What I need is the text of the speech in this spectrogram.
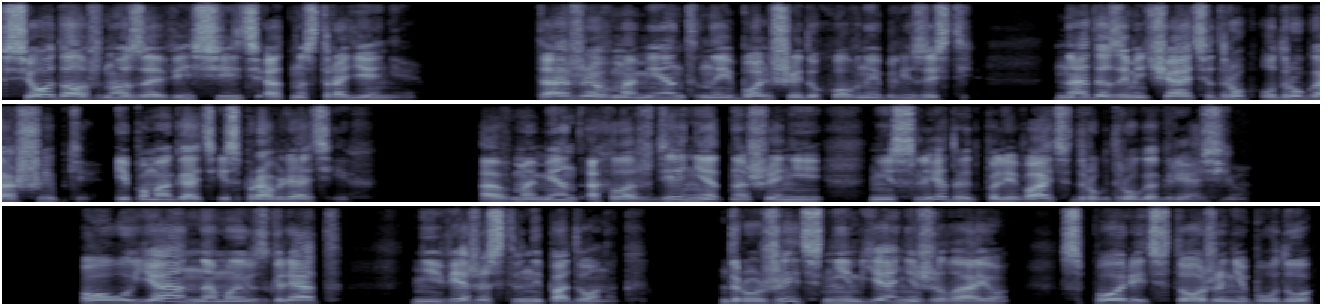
Все должно зависеть от настроения. Даже в момент наибольшей духовной близости надо замечать друг у друга ошибки и помогать исправлять их. А в момент охлаждения отношений не следует поливать друг друга грязью. Оу Ян, на мой взгляд, невежественный подонок. Дружить с ним я не желаю, Спорить тоже не буду,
